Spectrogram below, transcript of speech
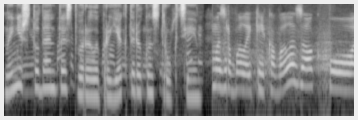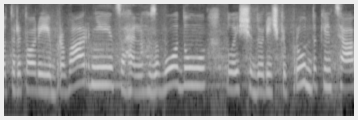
Нині ж студенти створили проєкти реконструкції. Ми зробили кілька вилазок по території броварні, цегельного заводу, ближче до річки Пруд до кільця.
